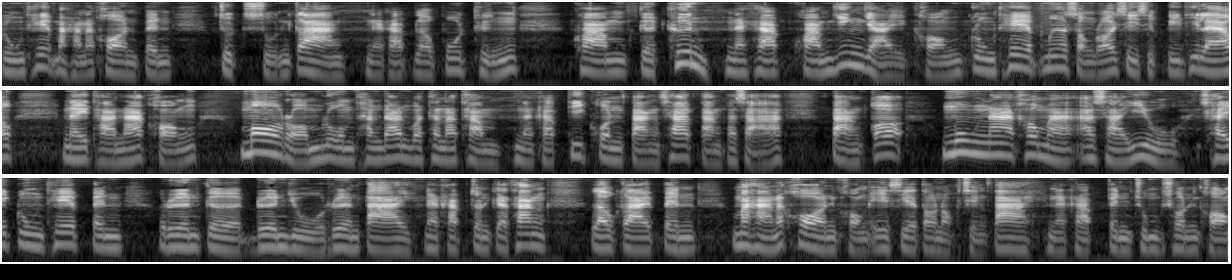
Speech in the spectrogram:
กรุงเทพมหานครเป็นจุดศูนย์กลางนะครับ เราพูดถึงความเกิดขึ้นนะครับ ความยิ่งใหญ่ของกรุงเทพเมื่อ 240 ปีที่แล้ว ในฐานะของหม้อหลอมรวมทางด้านวัฒนธรรมนะครับ ที่คนต่างชาติต่างภาษาต่างก็ มุ่งหน้าเข้ามาอาศัยอยู่ ใช้กรุงเทพเป็นเรือนเกิดเรือนอยู่เรือนตายนะครับ จนกระทั่งเรากลายเป็นมหานครของเอเชียตะวันออกเฉียงใต้นะครับ เป็นชุมชนของ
